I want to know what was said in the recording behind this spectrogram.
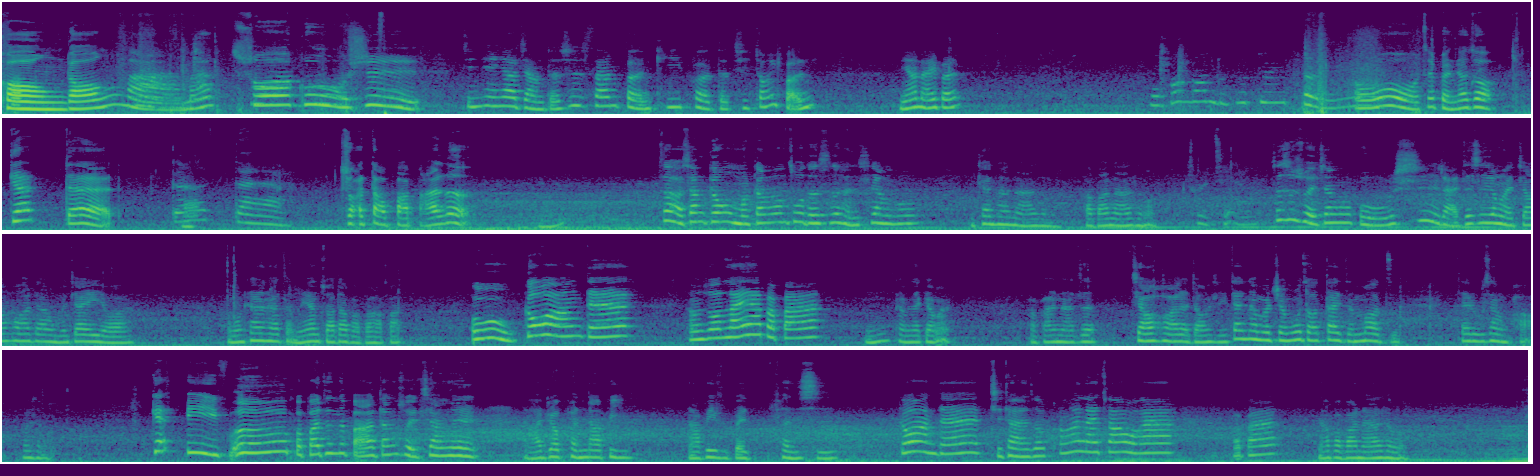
恐龙妈妈说故事，今天要讲的是三本 Keeper 的其中一本，你要哪一本？我刚刚不是这一本？哦，这本叫做 Get Dad》。Get Dad，抓到爸爸了。嗯，这好像跟我们刚刚做的事很像哦。你看他拿什么？爸爸拿什么？水钱，这是水枪吗？不是啦，这是用来浇花的、我们家也有啊。我们看看他怎么样抓到爸爸，好不好？哦，Go on, Dad。他们说来呀、爸爸。嗯，他们在干嘛？爸爸拿着浇花的东西，但他们全部都戴着帽子，在路上跑。为什么？Get beef！哦，爸爸真的把它当水枪哎，然后就喷到 beef，然后 beef 被喷湿。Go on, Dad！其他人说赶快来抓我啊！爸爸，然后爸爸拿了什么？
